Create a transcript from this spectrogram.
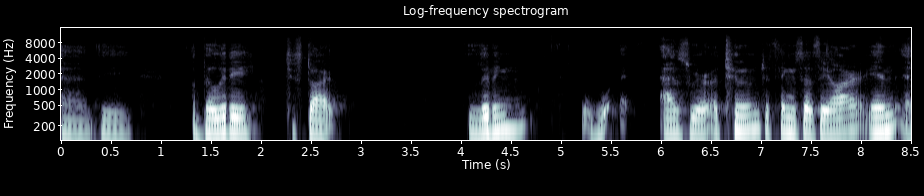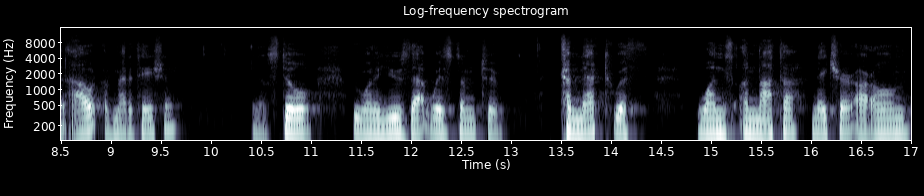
and the ability to start living as we're attuned to things as they are in and out of meditation. You know still we want to use that wisdom to connect with one's anatta nature our own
